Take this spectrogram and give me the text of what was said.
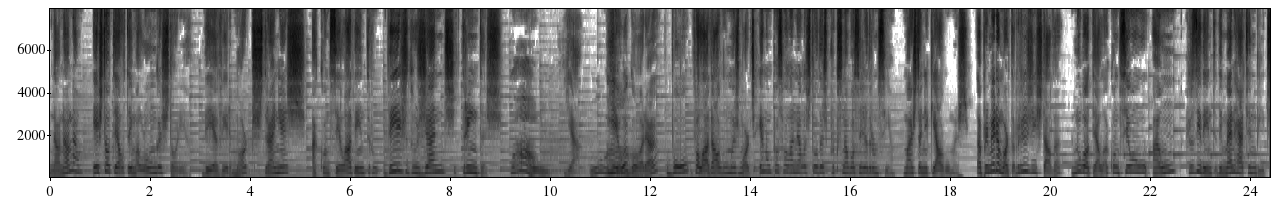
Não, não, não. Este hotel tem uma longa história de haver mortes estranhas a acontecer lá dentro desde os anos 30. Uau! Yeah. Uau. E eu agora vou falar de algumas mortes. Eu não posso falar nelas todas porque senão vocês adormeciam. Mas tenho aqui algumas. A primeira morte registada no hotel aconteceu a um, a um residente de Manhattan Beach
